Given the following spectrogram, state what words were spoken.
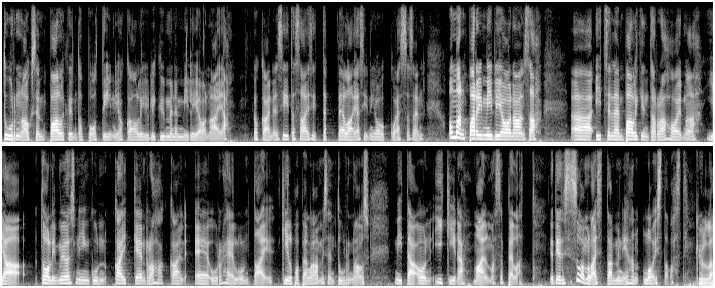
turnauksen palkintopotin, joka oli yli 10 miljoonaa, ja jokainen siitä sai sitten pelaaja siinä joukkueessa sen oman pari miljoonaansa ää, itselleen palkintorahoina ja tuo oli myös niin kuin kaikkein rahakkain e-urheilun tai kilpapelaamisen turnaus, mitä on ikinä maailmassa pelattu. Ja tietysti suomalaisittain meni ihan loistavasti. Kyllä.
